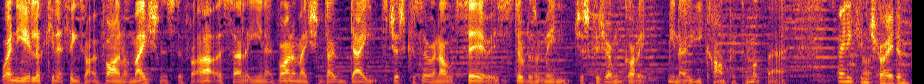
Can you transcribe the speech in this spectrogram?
when you're looking at things like Vinyl Vinylmation and stuff like that, they're selling, you know, Vinyl Vinylmation don't date just because they're an old series. Still doesn't mean just because you haven't got it, you know, you can't pick them up there. And you can trade them.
